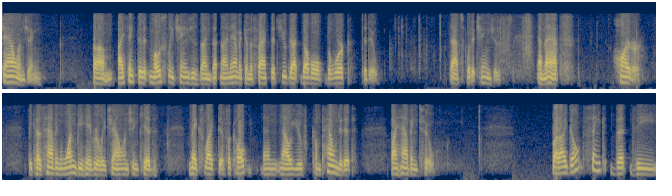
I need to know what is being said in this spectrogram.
challenging, um, I think that it mostly changes that dynamic and the fact that you got double the work to do. That's what it changes. And that's harder because having one behaviorally challenging kid makes life difficult, and now you've compounded it by having two. But I don't think that the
